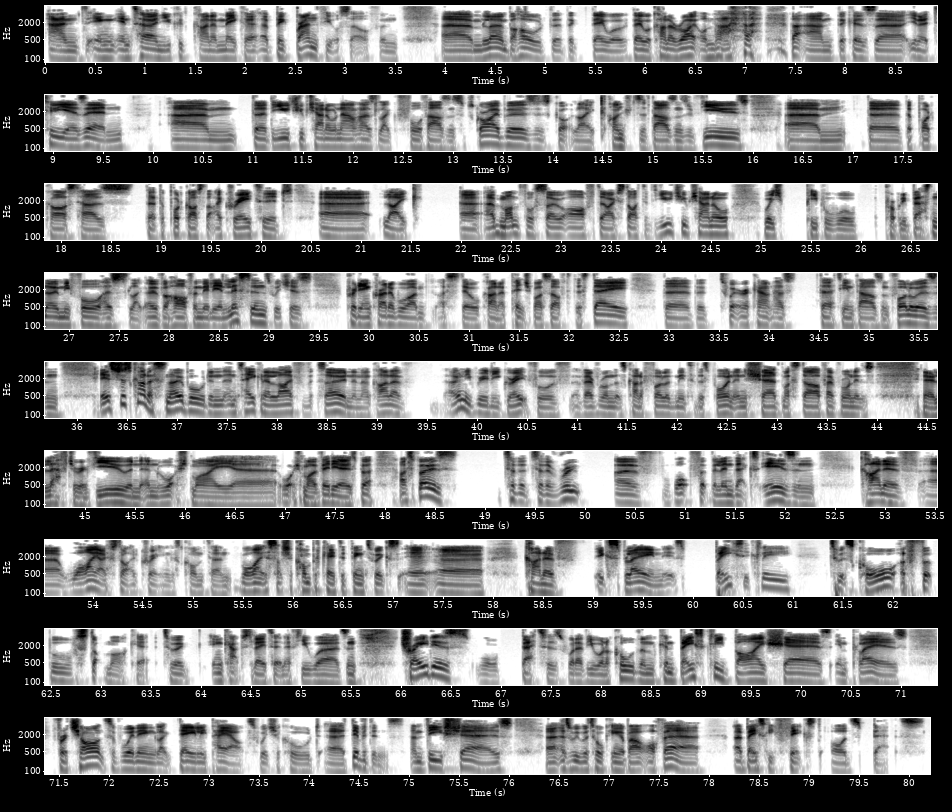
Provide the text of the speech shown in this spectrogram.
and in in turn you could kind of make a, a big brand for yourself and um, lo and behold that the, they were they were kind of right on that that end because uh, you know two years in um, the the YouTube channel now has like four thousand subscribers. It's got like hundreds of thousands of views. Um, the the podcast has the, the podcast that I created uh, like uh, a month or so after I started the YouTube channel, which people will probably best know me for has like over half a million listens, which is pretty incredible. I'm, I still kind of pinch myself to this day. The the Twitter account has 13,000 followers, and it's just kind of snowballed and, and taken a life of its own. And I'm kind of only really grateful of, of everyone that's kind of followed me to this point and shared my stuff. Everyone has, you know, left a review and, and watched my uh, watched my videos. But I suppose to the to the root of what Football Index is and kind of uh, why I started creating this content, why it's such a complicated thing to ex- uh, uh, kind of explain. It's basically to its core a football stock market to encapsulate it in a few words. And traders or betters, whatever you want to call them, can basically buy shares in players for a chance of winning like daily payouts, which are called uh, dividends. And these shares, uh, as we were talking about off air, are basically fixed odds bets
